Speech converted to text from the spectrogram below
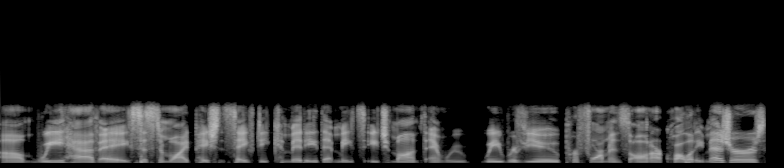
um, we have a system wide patient safety committee that meets each month and we, we review performance on our quality measures.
